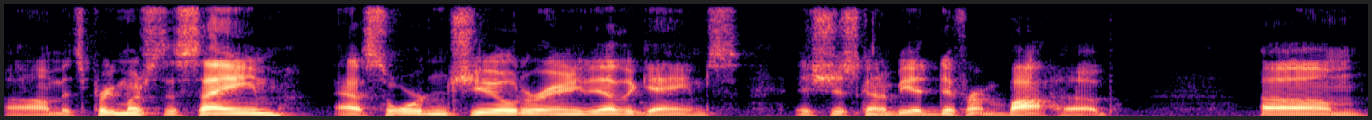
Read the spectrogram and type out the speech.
um, it's pretty much the same as Sword and Shield or any of the other games. It's just going to be a different bot hub. Um,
